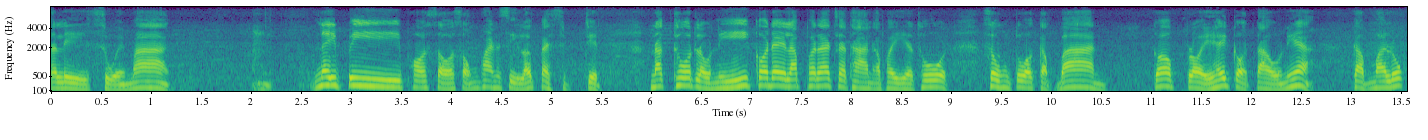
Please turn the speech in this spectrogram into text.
ทะเลสวยมาก ในปีพศ 2487 นักโทษเหล่านี้ก็ได้รับพระราชทานอภัยโทษส่งตัวกลับบ้าน ก็ปล่อยให้เกาะเต่าเนี่ย กลับมาลก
